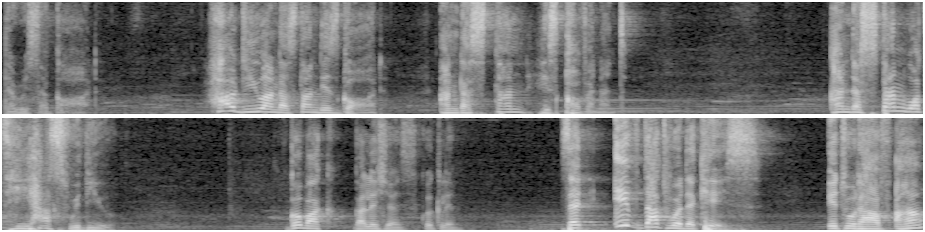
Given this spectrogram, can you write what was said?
there is a God. How do you understand this God? Understand his covenant. Understand what he has with you. Go back, Galatians, quickly. Said, if that were the case, it would have uh-huh,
